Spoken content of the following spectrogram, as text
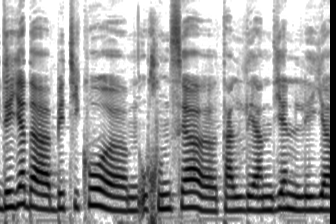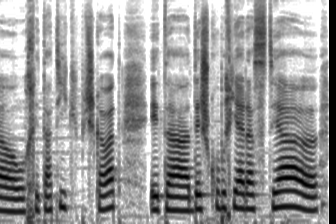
Ideia da betiko um, urjuntzea uh, talde handien leia horretatik pixka bat, eta deskubriaraztea uh,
